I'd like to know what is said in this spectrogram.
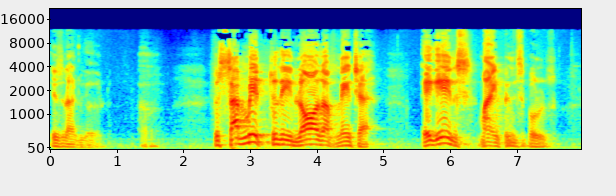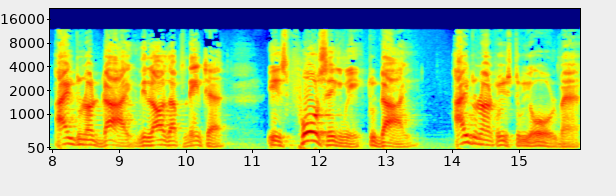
is not good. To submit to the laws of nature against my principles, I do not die. The laws of nature is forcing me to die. I do not wish to be old man.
